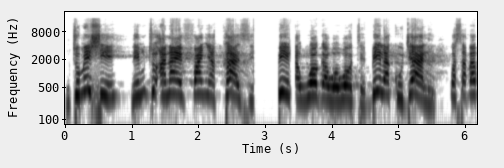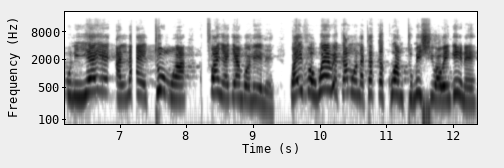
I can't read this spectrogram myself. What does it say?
mtumishi ni mtu anayefanya kazi bila uoga wowote bila kujali kwa sababu ni yeye anayetumwa kufanya jambo lile. Kwa hivyo wewe kama unataka kuwa mtumishi wa wengine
